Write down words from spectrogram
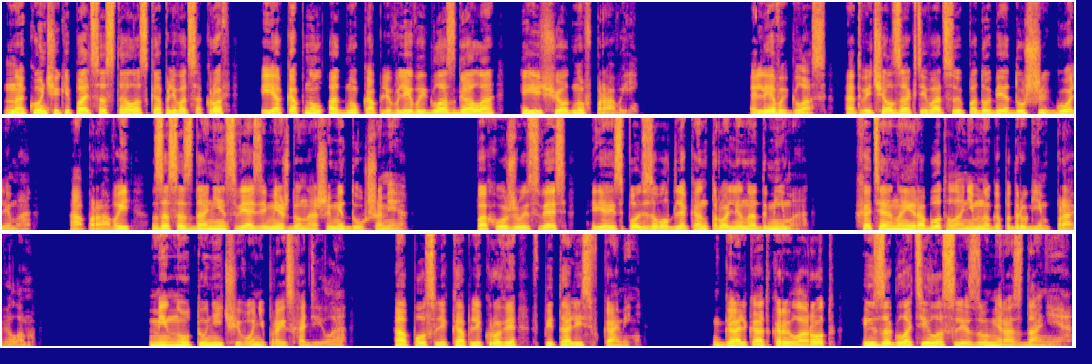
На кончике пальца стала скапливаться кровь, и я капнул одну каплю в левый глаз Гала и еще одну в правый. Левый глаз отвечал за активацию подобия души голема, а правый — за создание связи между нашими душами. Похожую связь я использовал для контроля над Мимо, хотя она и работала немного по другим правилам. Минуту ничего не происходило, а после капли крови впитались в камень. Галька открыла рот и заглотила слезу мироздания.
